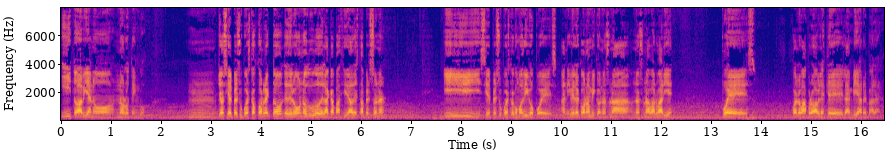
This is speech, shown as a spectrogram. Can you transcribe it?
y todavía no, no lo tengo. Mm, yo si el presupuesto es correcto, desde luego no dudo de la capacidad de esta persona. Y si el presupuesto, como digo, pues a nivel económico no es una, no es una barbarie, pues, pues lo más probable es que la envíe a reparar.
